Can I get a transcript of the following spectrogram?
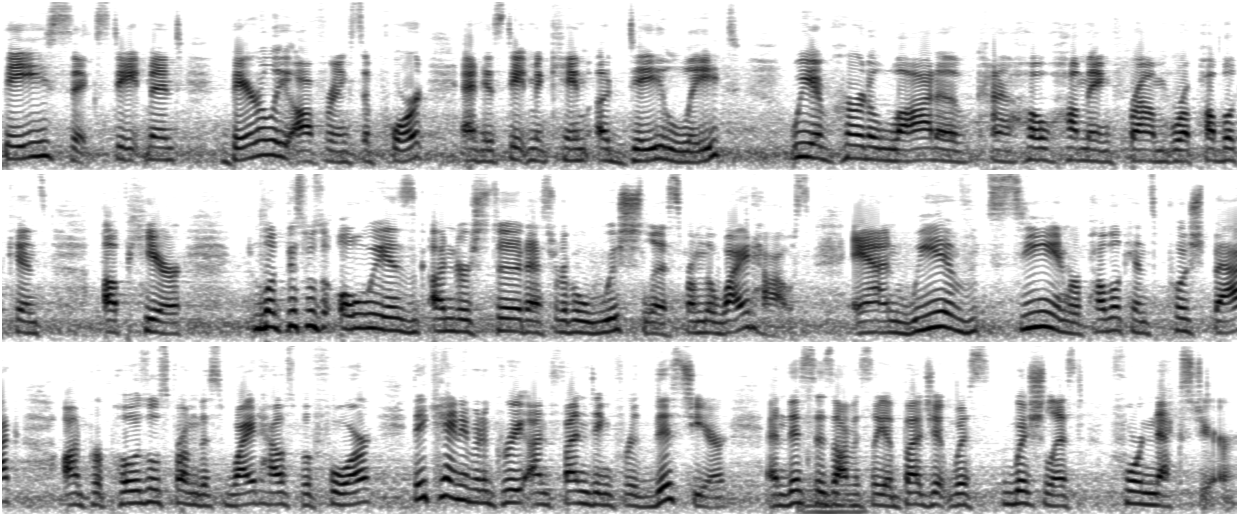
basic statement, barely offering support, and his statement came a day late. We have heard a lot of kind of ho humming from Republicans up here. Look, this was always understood as sort of a wish list from the White House, and we have seen Republicans push back on proposals from this White House before. They can't even agree on funding for this year, and this is obviously a budget wish list for next year.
